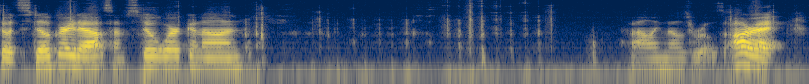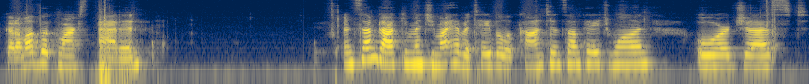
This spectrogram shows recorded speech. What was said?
So it's still grayed out, so I'm still working on following those rules. All right, got all my bookmarks added. In some documents, you might have a table of contents on page one or just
